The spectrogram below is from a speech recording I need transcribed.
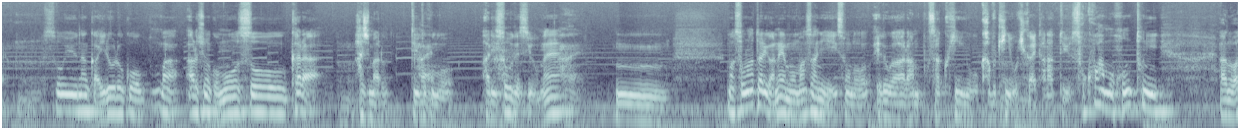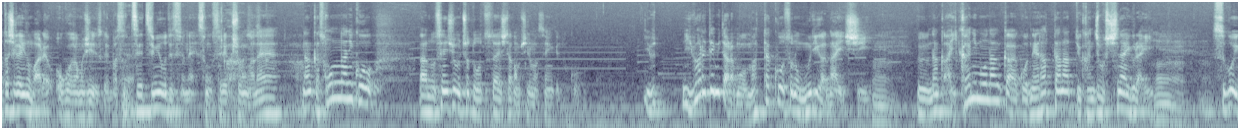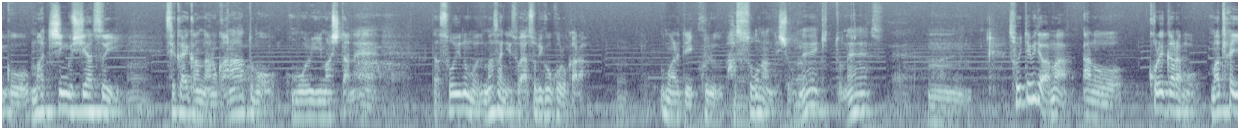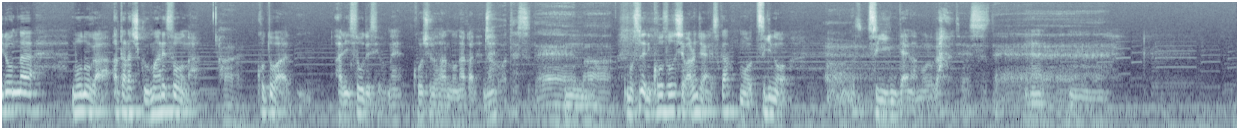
そういうなんかいろいろこう、まあ、ある種のこう妄想から始まるっていうところもありそうですよね。はい。うん。まあ、そのあたりがねもうまさにその江戸川乱歩作品を歌舞伎に置き換えたなというそこはもう本当にあの私が言うのもあれおこがましいですけど、まあ、絶妙ですよねそのセレクションがね。なんかそんなにこうあの先週もちょっとお伝えしたかもしれませんけどこう言言われてみたらもう全くこうその無理がないし、うん。なんかいかにもなんかこう狙ったなっていう感じもしないぐらい、うん。すごいこうマッチングしやすい世界観なのかなとも思いましたね。だそういうのもまさにそう遊び心から生まれてくる発想なんでしょうね、きっとね。うん。そういった意味ではまああのこれからもまたいろんなものが新しく生まれそうなはい。ことはありそうですよね幸四郎さんの中でね。そうですね、まあ。もうすでに構想としてはあるんじゃないですか？もう次の次みたいなものが。ですね、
